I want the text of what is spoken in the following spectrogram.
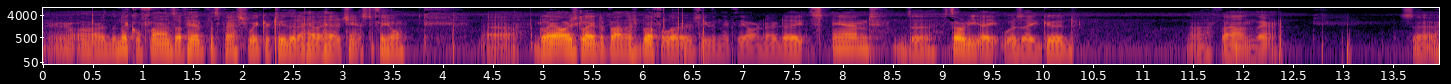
There are the nickel finds I've had for the past week or two that I haven't had a chance to film. Uh, glad, always glad to find those buffaloes, even if they are no dates. And the 38 was a good uh, find there. So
